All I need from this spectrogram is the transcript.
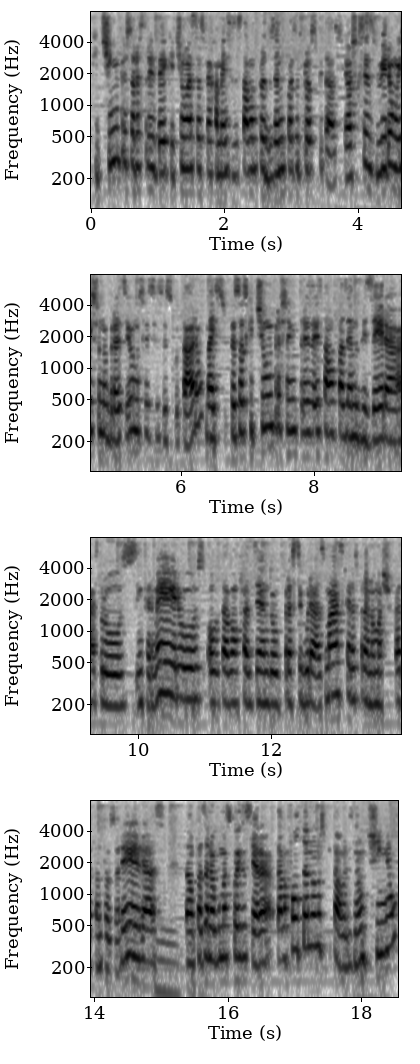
que tinha impressoras 3D, que tinham essas ferramentas, estavam produzindo coisa para hospitais. Eu acho que vocês viram isso no Brasil, não sei se vocês escutaram, mas pessoas que tinham impressão em 3D estavam fazendo viseira para os enfermeiros, ou estavam fazendo para segurar as máscaras, para não machucar tanto as orelhas, estavam fazendo algumas coisas que era tava faltando no hospital. Eles não tinham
